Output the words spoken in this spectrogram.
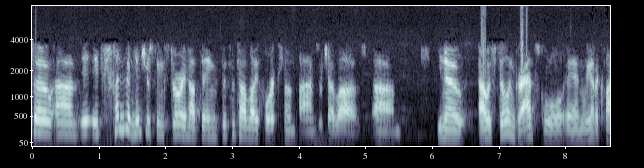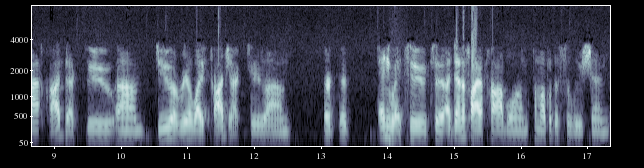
So, um, it, it's kind of an interesting story how things. This is how life works sometimes, which I love. Um, you know, I was still in grad school, and we had a class project to um, do a real life project to, um, or, or anyway, to to identify a problem, come up with a solution,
